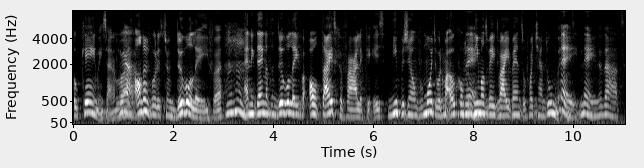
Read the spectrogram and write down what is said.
oké mee zijn. Want Ja. Anders wordt het zo'n dubbel leven. Mhm. En ik denk dat een dubbel leven altijd gevaarlijker is. Niet per se om vermoord te worden. Maar ook gewoon Nee. dat niemand weet waar je bent of wat je aan het doen bent. Nee, nee, inderdaad.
